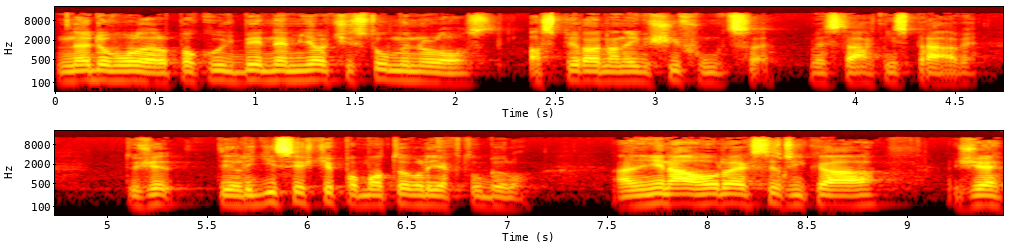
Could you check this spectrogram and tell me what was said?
nedovolil, pokud by neměl čistou minulost, aspirovat na nejvyšší funkce ve státní správě. Protože ty lidi si ještě pamatovali, jak to bylo. A není náhoda, jak se říká, že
